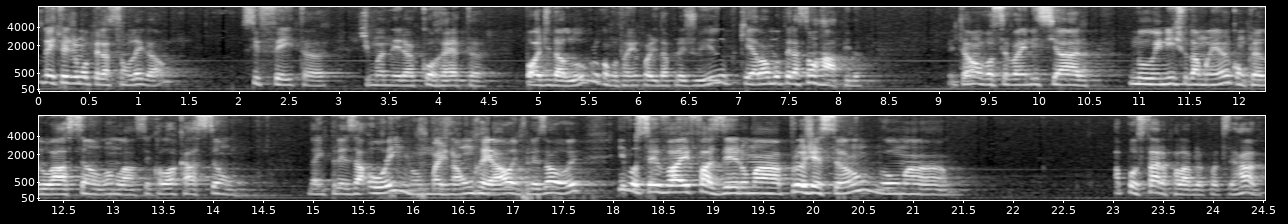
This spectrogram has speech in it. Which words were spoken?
day trade é uma operação legal, se feita de maneira correta, pode dar lucro, como também pode dar prejuízo, porque ela é uma operação rápida. Então você vai iniciar no início da manhã comprando a ação, vamos lá, você coloca a ação da empresa Oi, vamos imaginar um real a empresa Oi, e você vai fazer uma projeção ou uma apostar a palavra pode ser errado,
